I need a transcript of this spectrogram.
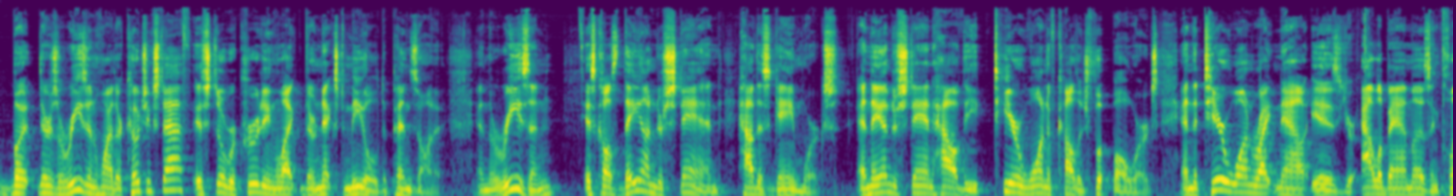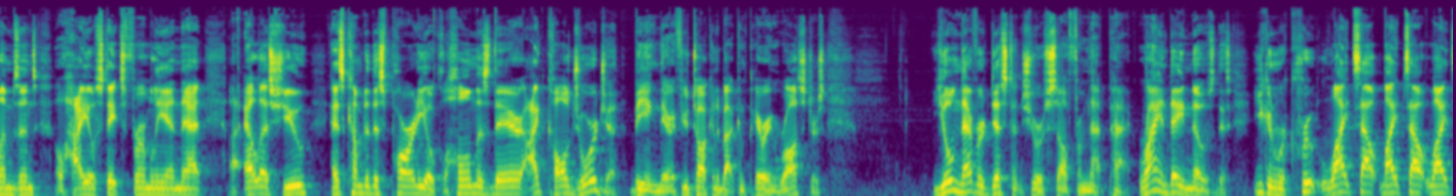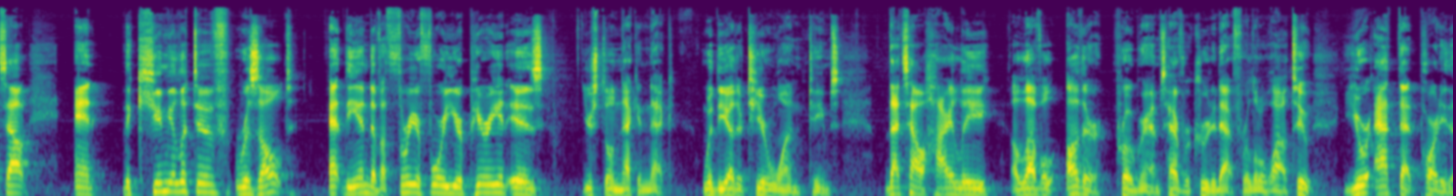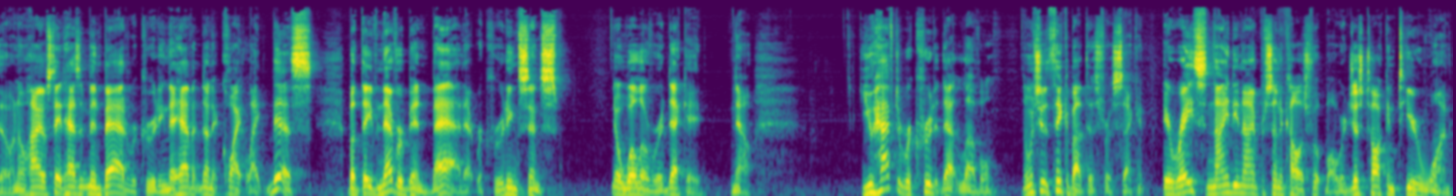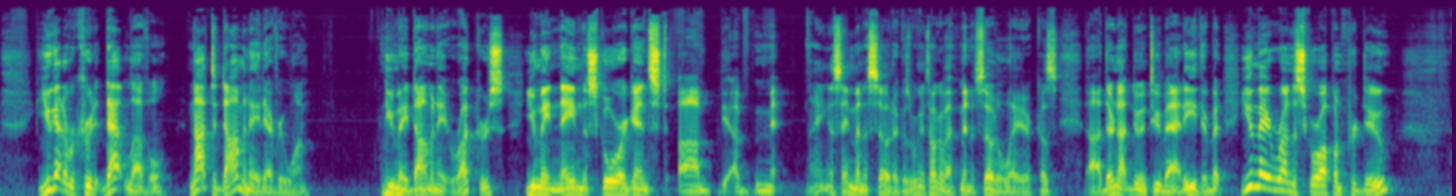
But there's a reason why their coaching staff is still recruiting like their next meal depends on it. And the reason is because they understand how this game works and they understand how the tier one of college football works. And the tier one right now is your Alabamas and Clemson's. Ohio State's firmly in that. Uh, LSU has come to this party. Oklahoma's there. I'd call Georgia being there if you're talking about comparing rosters. You'll never distance yourself from that pack. Ryan Day knows this. You can recruit lights out, lights out, lights out, and the cumulative result at the end of a three or four year period is you're still neck and neck with the other tier one teams. That's how highly a level other programs have recruited at for a little while too. You're at that party though, and Ohio State hasn't been bad recruiting. They haven't done it quite like this, but they've never been bad at recruiting since you know, well over a decade now. You have to recruit at that level. I want you to think about this for a second. Erase 99% of college football. We're just talking tier one. You got to recruit at that level, not to dominate everyone, you may dominate Rutgers. You may name the score against. Um, uh, I ain't gonna say Minnesota because we're gonna talk about Minnesota later because uh, they're not doing too bad either. But you may run the score up on Purdue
